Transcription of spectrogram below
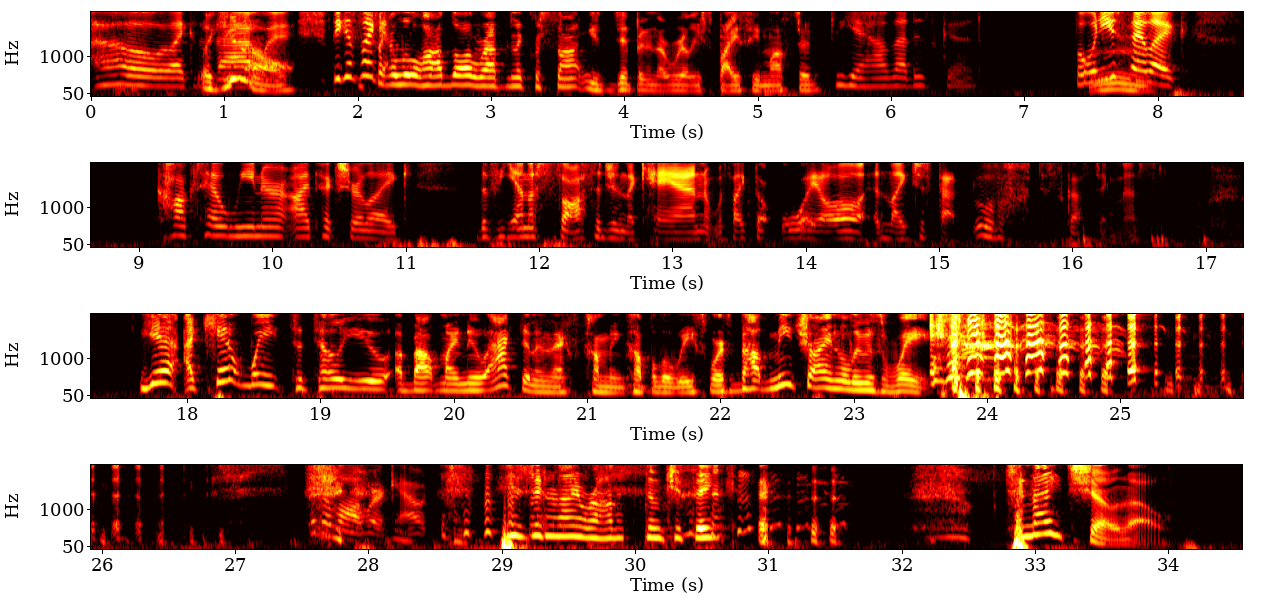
Oh, like, Like, that you know, way. Because It's like, like a little hot dog wrapped in a croissant. You dip it in a really spicy mustard. yeah, that is good. But when you say Mm. like cocktail wiener, I picture like the Vienna sausage in the can with like the oil and like just that disgustingness. Yeah, I can't wait to tell you about my new act in the next coming couple of weeks where it's about me trying to lose weight. It'll all work out. Isn't it ironic, don't you think? Tonight's show, though,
